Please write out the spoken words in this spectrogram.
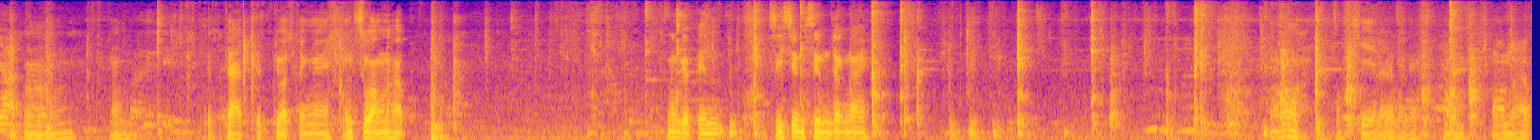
จ้านอืมเอาจัดจัดจัดจวดจังไงยังซวงนะครับมันก็เป็นสีซึมซึมๆจังหน่อยอ๋อโอเคแล้วไปเลยหอมหอมนะครับ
